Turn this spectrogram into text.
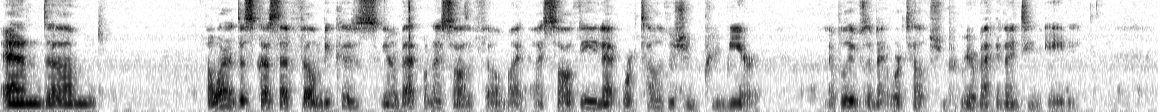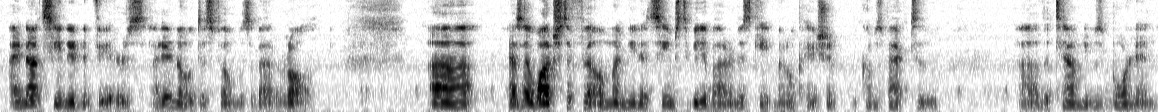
And um, I want to discuss that film because, you know, back when I saw the film, I, I saw the network television premiere. I believe it was a network television premiere back in 1980. I had not seen it in theaters. I didn't know what this film was about at all. Uh, as I watched the film, I mean, it seems to be about an escaped mental patient who comes back to uh, the town he was born in,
